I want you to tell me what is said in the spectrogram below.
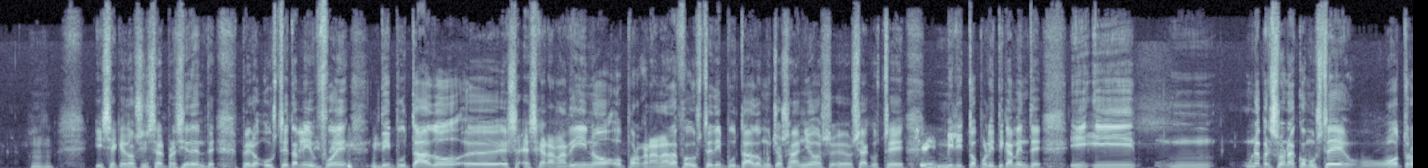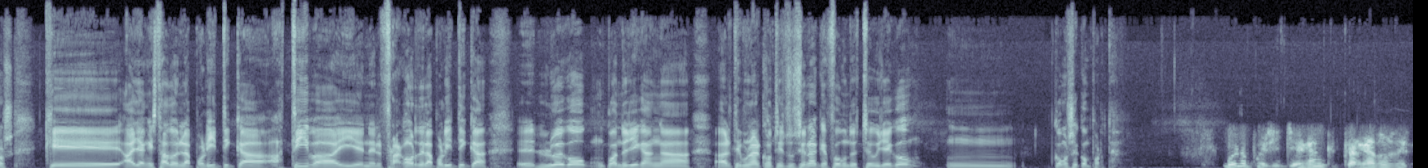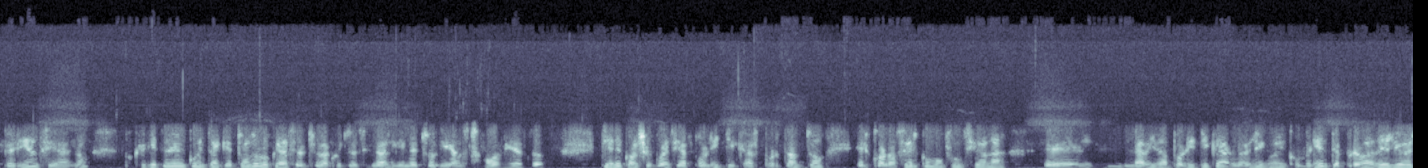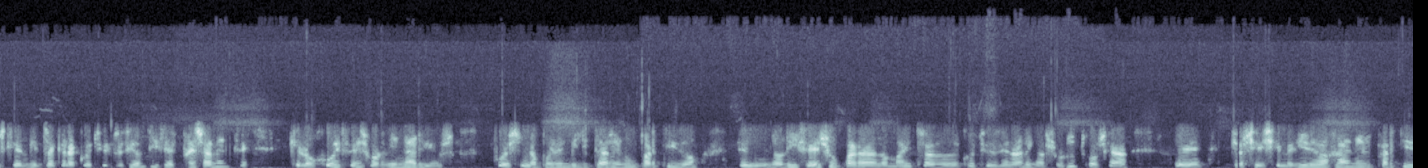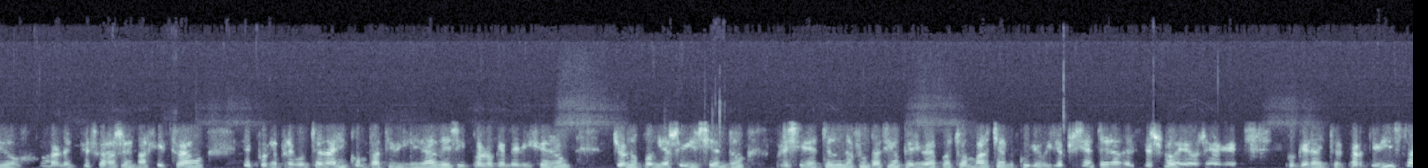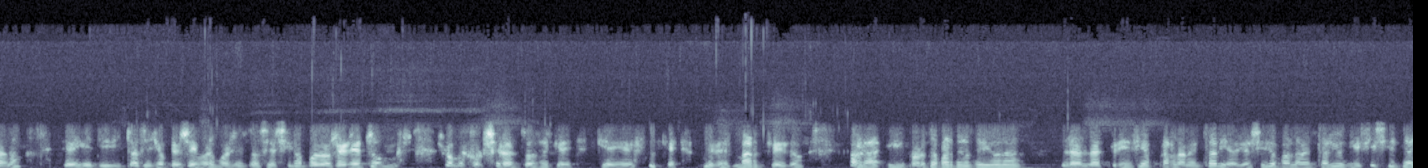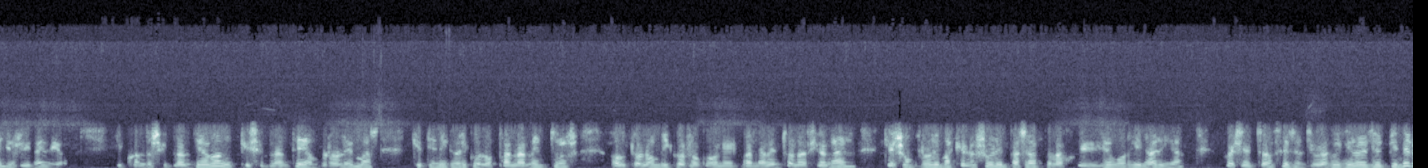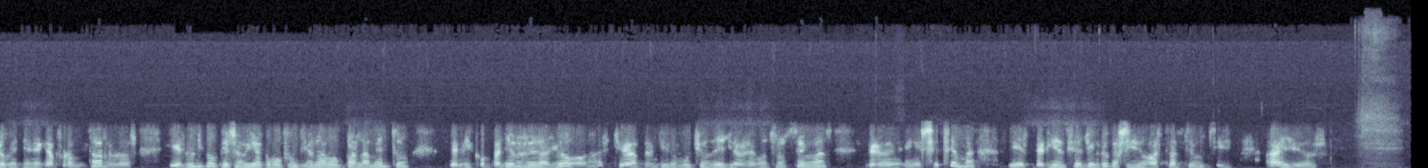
Y se quedó sin ser presidente. Pero usted también fue diputado, eh, es, granadino, o por Granada fue usted diputado muchos años, eh, o sea que usted militó políticamente. Y, mm, una persona como usted u otros que hayan estado en la política activa y en el fragor de la política, eh, luego cuando llegan al Tribunal Constitucional, que fue donde usted llegó, mm, ¿cómo se comporta? Bueno, pues llegan cargados de experiencia, ¿no? Porque hay que tener en cuenta que todo lo que hace el Tribunal Constitucional, y en estos días lo estamos viendo, tiene consecuencias políticas. Por tanto, el conocer cómo funciona eh, la vida política no es ningún inconveniente. Prueba de ello es que mientras que la Constitución dice expresamente que los jueces ordinarios pues no pueden militar en un partido, eh, no dice eso para los magistrados del Constitucional en absoluto. O sea, yo sí, si me di de baja en el partido al empezar a ser magistrado es porque pregunté las incompatibilidades y por lo que me dijeron yo no podía seguir siendo presidente de una fundación que yo había puesto en marcha cuyo vicepresidente era del PSOE, o sea que porque era interpartidista, ¿no? Eh, y entonces yo pensé, bueno, pues entonces si no puedo hacer esto, pues, lo mejor será entonces que, que me desmarque, ¿no? Ahora, y por otra parte no te digo nada, la, experiencia parlamentaria. Yo he sido parlamentario 17 años y medio. Y cuando se planteaban, que se plantean problemas que tienen que ver con los parlamentos autonómicos o con el Parlamento Nacional, que son problemas que no suelen pasar por la jurisdicción ordinaria, pues entonces el Tribunal Constitucional es el primero que tiene que afrontarlos. Y el único que sabía cómo funcionaba un Parlamento de mis compañeros era yo. Yo he aprendido mucho de ellos en otros temas, pero en ese tema mi experiencia yo creo que ha sido bastante útil a ellos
